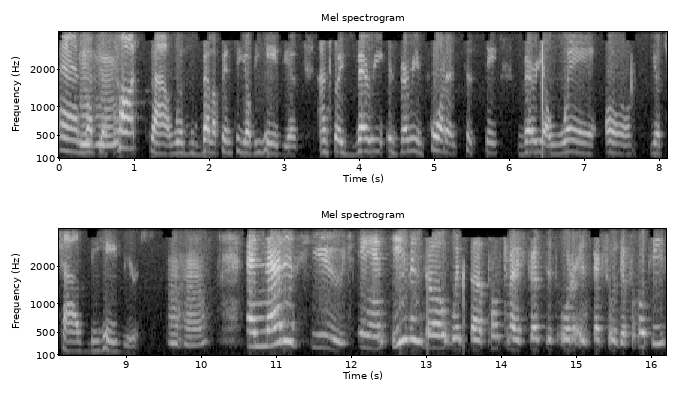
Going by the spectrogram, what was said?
and mm-hmm. what your mm-hmm. thoughts are will develop into your behaviors. And so it's very it's very important to stay very aware of your child's behaviors. Mhm. And that is huge. And even though with the post-traumatic stress disorder and sexual difficulties,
